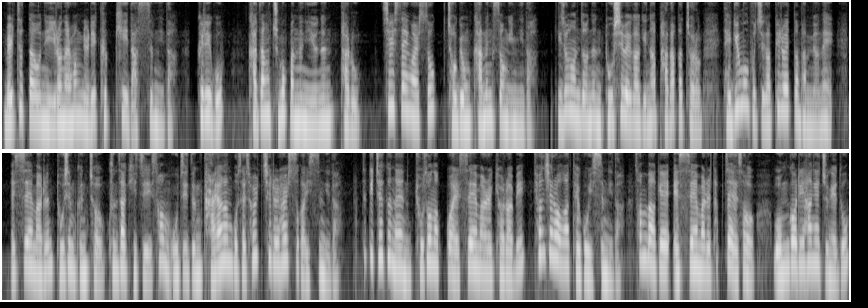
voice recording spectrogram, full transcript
멜트다운이 일어날 확률이 극히 낮습니다. 그리고 가장 주목받는 이유는 바로 실생활 속 적용 가능성입니다. 기존 원전은 도시 외곽이나 바닷가처럼 대규모 부지가 필요했던 반면에 SMR은 도심 근처, 군사기지, 섬, 오지 등 다양한 곳에 설치를 할 수가 있습니다. 특히 최근엔 조선업과 SMR의 결합이 현실화가 되고 있습니다. 선박에 SMR을 탑재해서 원거리 항해 중에도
